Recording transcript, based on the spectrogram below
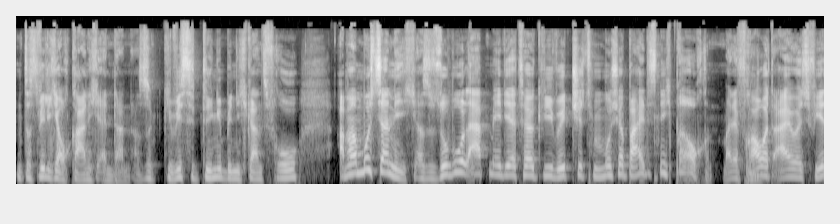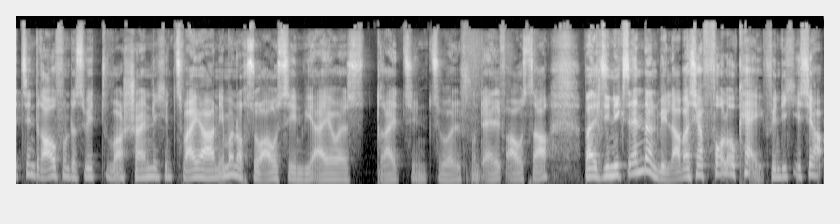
Und das will ich auch gar nicht ändern. Also gewisse Dinge bin ich ganz froh. Aber man muss ja nicht. Also sowohl App-Mediathek wie Widgets, man muss ja beides nicht brauchen. Meine Frau hat iOS 14 drauf und das wird wahrscheinlich in zwei Jahren immer noch so aussehen, wie iOS 13, 12 und 11 aussah, weil sie nichts ändern will. Aber ist ja voll okay. Finde ich, ist ja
